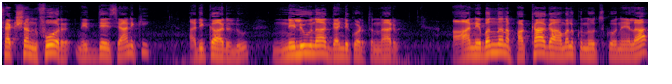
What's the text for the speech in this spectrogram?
సెక్షన్ ఫోర్ నిర్దేశానికి అధికారులు నిలువునా గండి కొడుతున్నారు. ఆ నిబంధన పక్కాగా అమలుకు నోచుకునేలా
